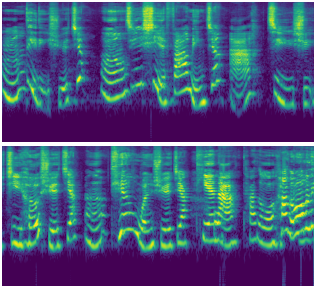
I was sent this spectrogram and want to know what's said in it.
嗯、地理学家、嗯、机械发明家啊、几学几何学家、嗯、天文学家。天哪、啊，他怎么他怎么那么厉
